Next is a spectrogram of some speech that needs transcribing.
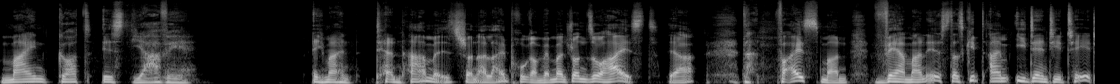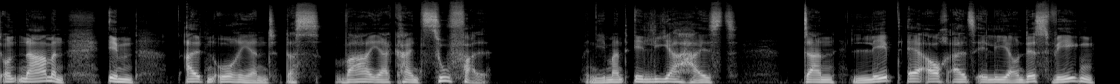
mein Gott ist Yahweh. Ich meine, der Name ist schon allein Programm. Wenn man schon so heißt, ja, dann weiß man, wer man ist. Das gibt einem Identität und Namen im alten Orient. Das war ja kein Zufall. Wenn jemand Elia heißt, dann lebt er auch als Elia und deswegen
